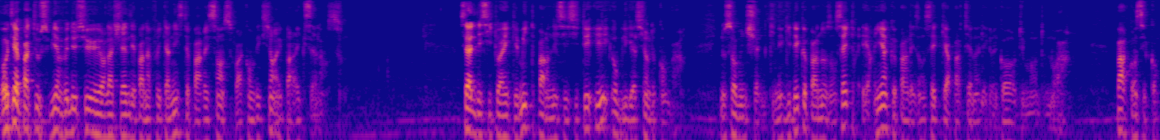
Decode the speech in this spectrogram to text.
Au pas à tous, bienvenue sur la chaîne des panafricanistes par essence, par conviction et par excellence. Celle des citoyens qui émitent par nécessité et obligation de combat. Nous sommes une chaîne qui n'est guidée que par nos ancêtres et rien que par les ancêtres qui appartiennent à l'égrégore du monde noir. Par conséquent,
